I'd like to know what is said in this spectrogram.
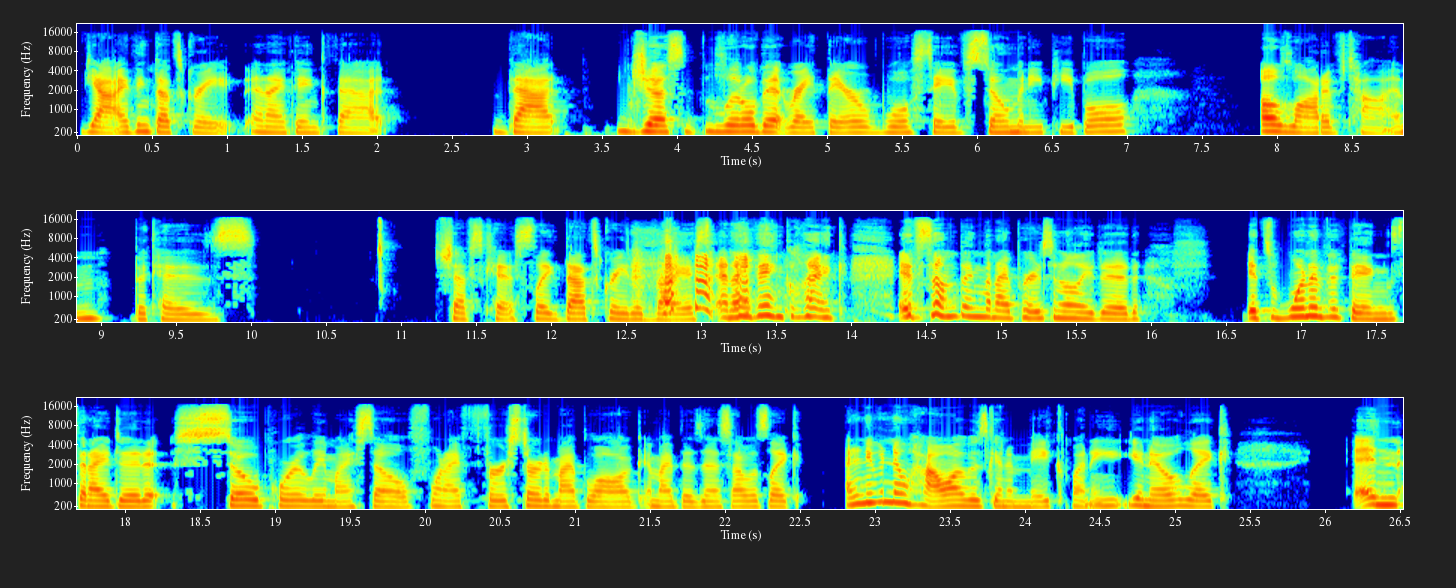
Yeah, I think that's great. And I think that that just little bit right there will save so many people a lot of time because chef's kiss like that's great advice and i think like it's something that i personally did it's one of the things that I did so poorly myself when I first started my blog and my business. I was like, I didn't even know how I was going to make money, you know, like, and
